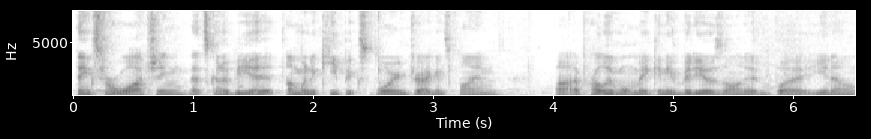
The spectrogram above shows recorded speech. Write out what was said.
Thanks for watching. That's going to be it. I'm going to keep exploring Dragonspine. Uh, I probably won't make any videos on it, but, you know,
